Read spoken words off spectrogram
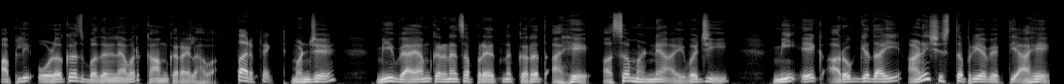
आपली ओळखच बदलण्यावर काम करायला हवा. परफेक्ट. म्हणजे मी व्यायाम करण्याचा प्रयत्न करत आहे असं म्हणण्याऐवजी मी एक आरोग्यदायी आणि शिस्तप्रिय व्यक्ती आहे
